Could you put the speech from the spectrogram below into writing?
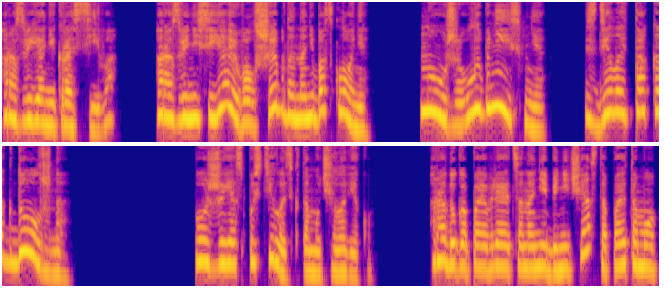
Разве я не красива? Разве не сияю волшебно на небосклоне? Ну же, улыбнись мне, сделай так, как должно. Позже я спустилась к тому человеку. Радуга появляется на небе нечасто, поэтому,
